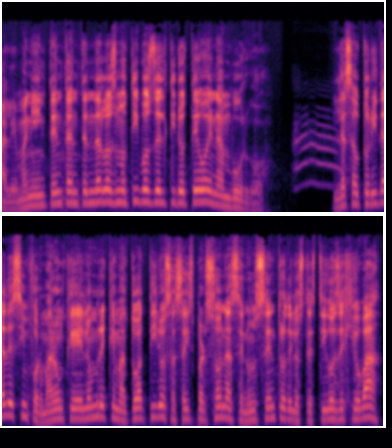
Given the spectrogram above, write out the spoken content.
Alemania intenta entender los motivos del tiroteo en Hamburgo. Las autoridades informaron que el hombre que mató a tiros a seis personas en un centro de los testigos de Jehová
